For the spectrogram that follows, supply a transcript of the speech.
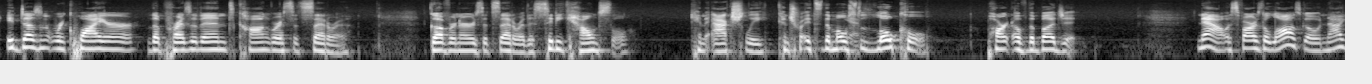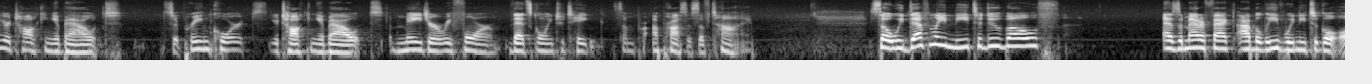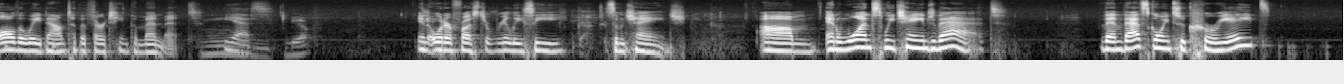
It doesn't require the president, Congress, et cetera, governors, et cetera. The city council can actually control. It's the most local part of the budget. Now, as far as the laws go, now you're talking about Supreme Court. You're talking about major reform that's going to take some a process of time. So we definitely need to do both. As a matter of fact, I believe we need to go all the way down to the 13th Amendment Yes. Yep. in order for us to really see some change. Um, and once we change that, then that's going to create,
